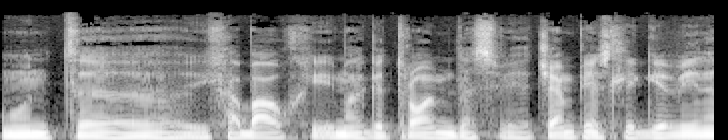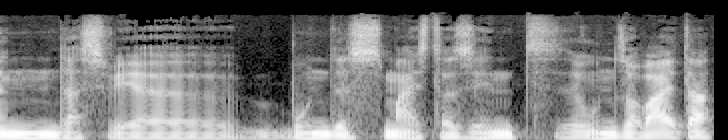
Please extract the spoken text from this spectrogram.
Und äh, ich habe auch immer geträumt, dass wir Champions League gewinnen, dass wir Bundesmeister sind und so weiter.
